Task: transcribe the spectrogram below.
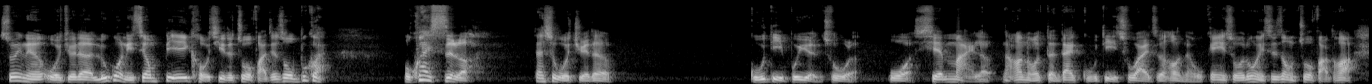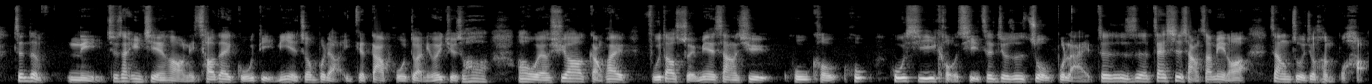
所以呢，我觉得如果你是用憋一口气的做法，就是说我不管，我快死了，但是我觉得谷底不远处了，我先买了，然后呢，我等待谷底出来之后呢，我跟你说，如果你是这种做法的话，真的。你就算运气很好，你抄在谷底，你也赚不了一个大波段。你会觉得说：“哦哦，我要需要赶快浮到水面上去呼口呼呼吸一口气。”这就是做不来。这是在市场上面的话，这样做就很不好。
